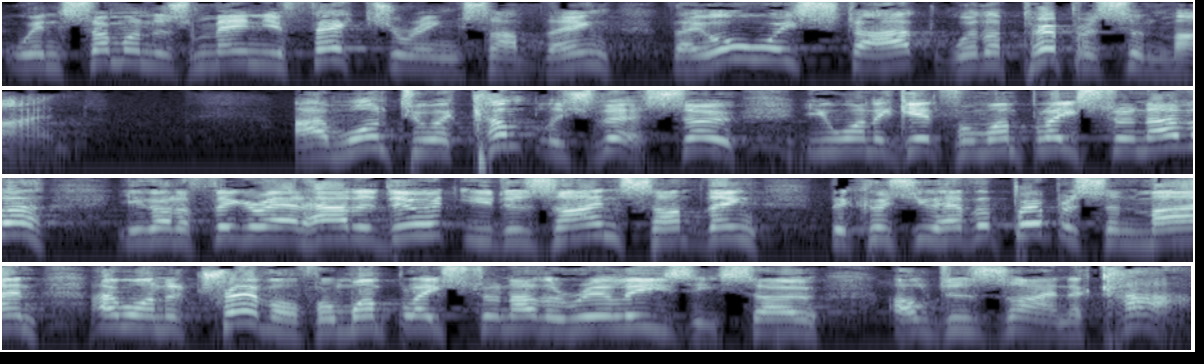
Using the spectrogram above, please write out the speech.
when someone is manufacturing something, they always start with a purpose in mind. I want to accomplish this. So you want to get from one place to another. You've got to figure out how to do it. You design something because you have a purpose in mind. I want to travel from one place to another real easy. So I'll design a car.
